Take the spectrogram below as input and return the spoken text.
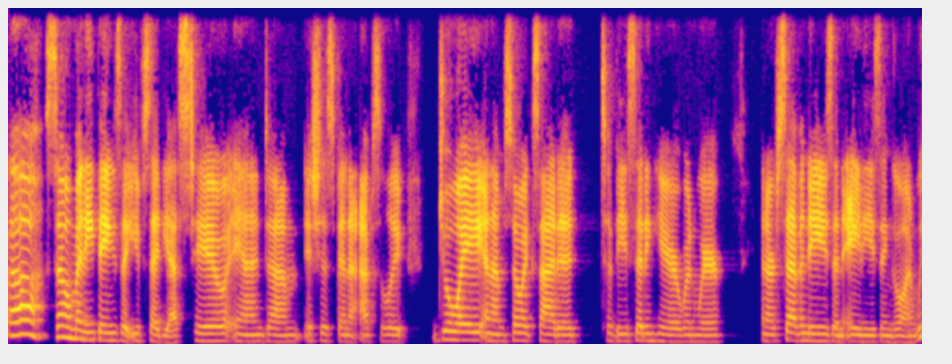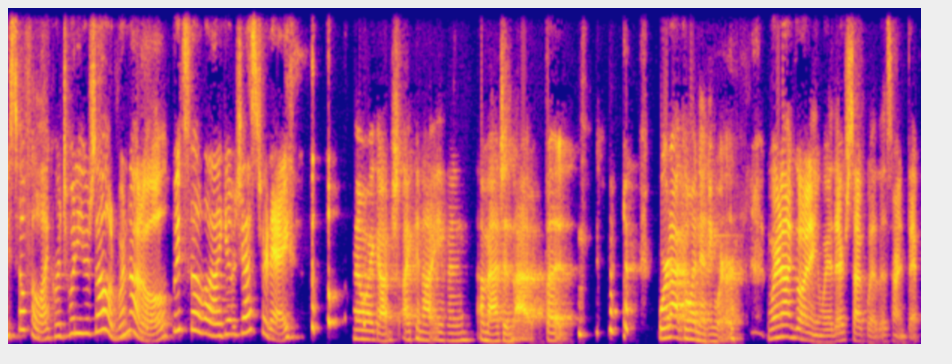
oh, so many things that you've said yes to. And um, it's just been an absolute joy. And I'm so excited to be sitting here when we're in our 70s and 80s and going, we still feel like we're 20 years old. We're not old. We still feel like it was yesterday. oh my gosh, I cannot even imagine that, but we're not going anywhere. We're not going anywhere. They're stuck with us, aren't they?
